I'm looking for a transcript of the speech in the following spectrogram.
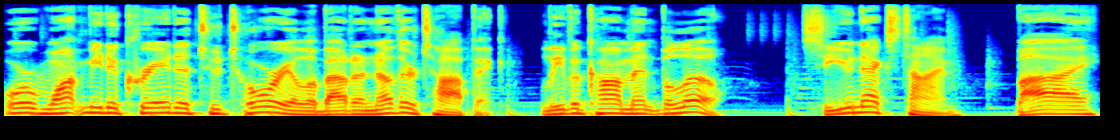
or want me to create a tutorial about another topic, leave a comment below. See you next time. Bye.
